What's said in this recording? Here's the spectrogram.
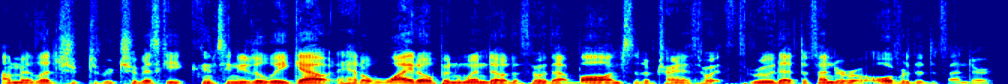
um, it let Trubisky continue to leak out and had a wide open window to throw that ball instead of trying to throw it through that defender or over the defender.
